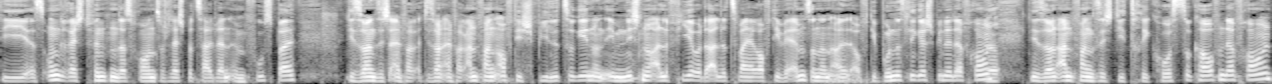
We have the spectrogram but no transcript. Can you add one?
die es ungerecht finden, dass Frauen so schlecht bezahlt werden im Fußball, die sollen sich einfach, die sollen einfach anfangen, auf die Spiele zu gehen und eben nicht nur alle vier oder alle zwei Jahre auf die WM, sondern auf die Bundesligaspiele der Frauen. Ja. Die sollen anfangen, sich die Trikots zu kaufen der Frauen.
